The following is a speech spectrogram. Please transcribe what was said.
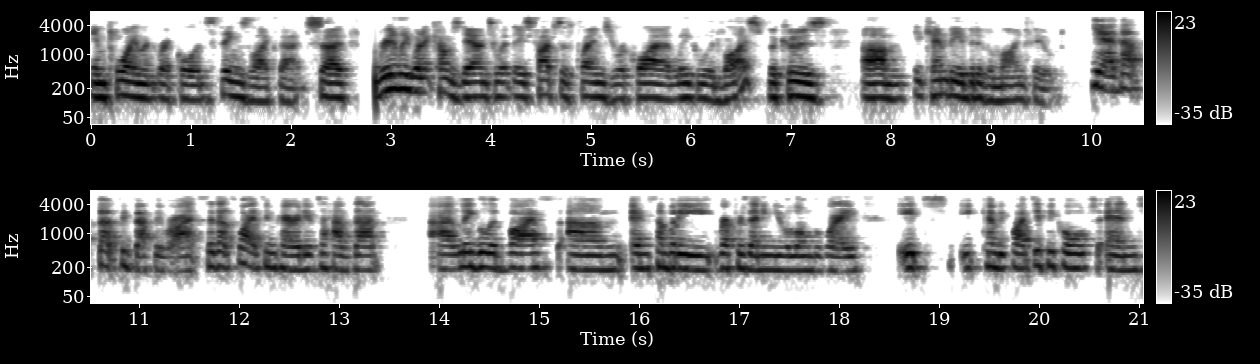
employment records, things like that. So really when it comes down to it, these types of claims require legal advice because um, it can be a bit of a minefield. Yeah, that, that's exactly right. So that's why it's imperative to have that uh, legal advice um, and somebody representing you along the way. It it can be quite difficult and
